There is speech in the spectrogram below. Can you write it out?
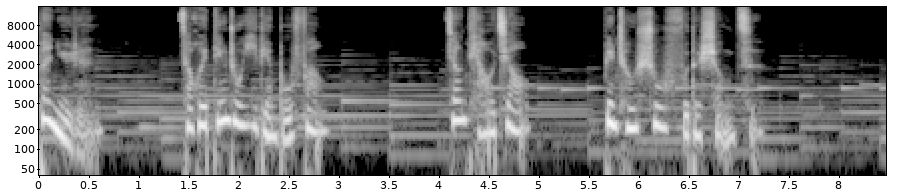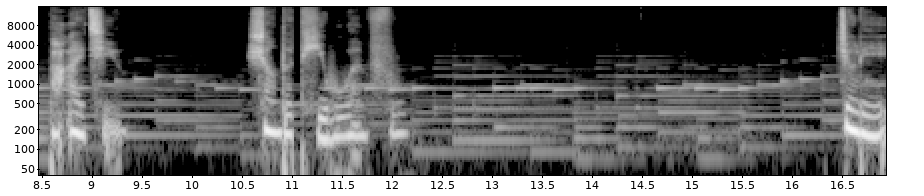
笨女人才会盯住一点不放，将调教变成束缚的绳子，把爱情。伤得体无完肤。这里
